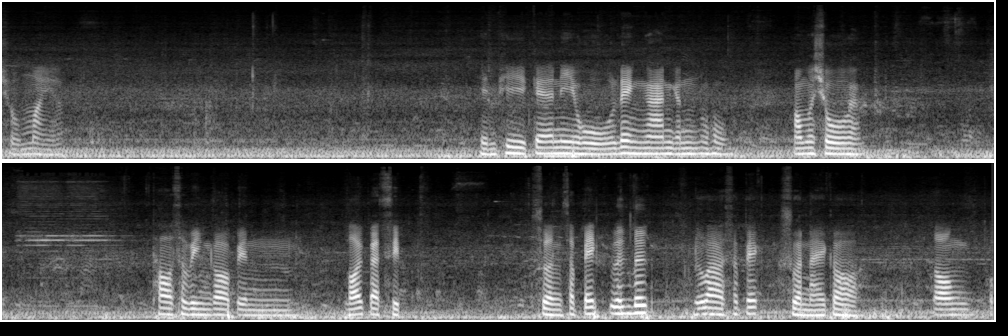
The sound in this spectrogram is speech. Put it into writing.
โฉมใหม่ครับ เห็นพี่แกนี่โอ้โหเร่งงานกันโอ้โหเอามาโชว์ครับท่อสวิงก็เป็นร้อยแปดสิบส่วนสเปคลึกๆ หรือว่าสเปคส่วนไหนก็ลองโทร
